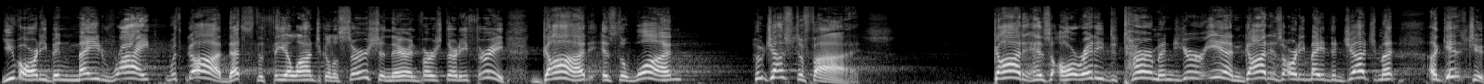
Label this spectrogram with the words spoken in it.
You've already been made right with God. That's the theological assertion there in verse 33. God is the one who justifies. God has already determined you're in. God has already made the judgment against you.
